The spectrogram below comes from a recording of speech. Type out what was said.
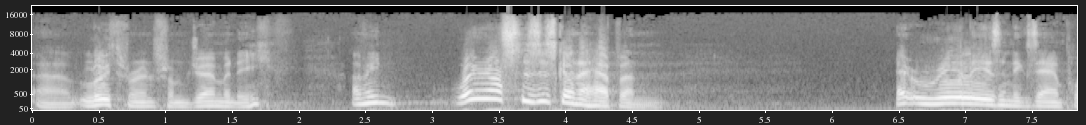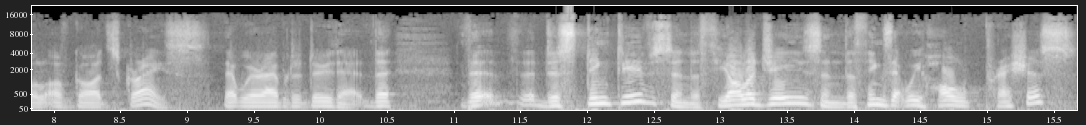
uh, Lutheran from Germany. I mean, where else is this going to happen? It really is an example of God's grace that we're able to do that. The, the, the distinctives and the theologies and the things that we hold precious,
